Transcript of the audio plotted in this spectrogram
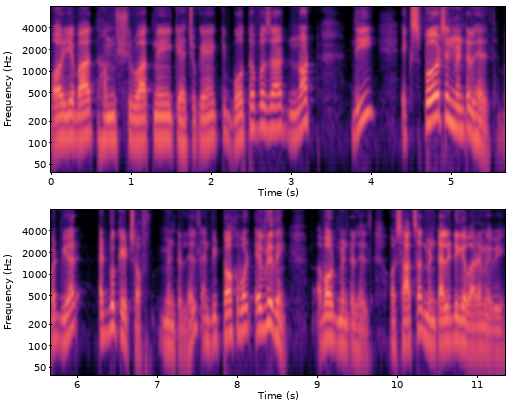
और ये बात हम शुरुआत में ही कह चुके हैं कि both of us are not the experts in mental health but we are advocates of mental health and we talk about everything about mental health और साथ साथ मेंटालिटी के बारे में भी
